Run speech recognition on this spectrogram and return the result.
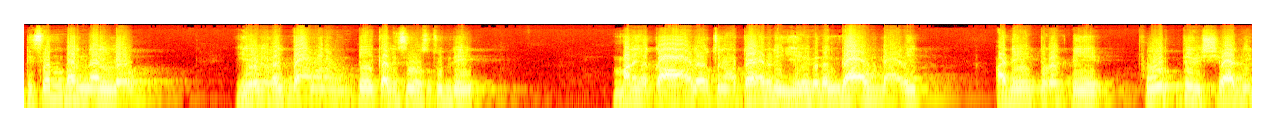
డిసెంబర్ నెలలో ఏ విధంగా మనం ఉంటే కలిసి వస్తుంది? మన యొక్క ఆలోచన ధోరణి ఏ విధంగా ఉండాలి? అనేటువంటి పూర్తి విషయాన్ని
